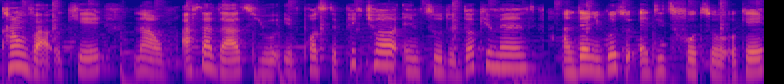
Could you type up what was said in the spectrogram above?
canva okay? Now after that you import the picture into the document and then you go to edit photo okay?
